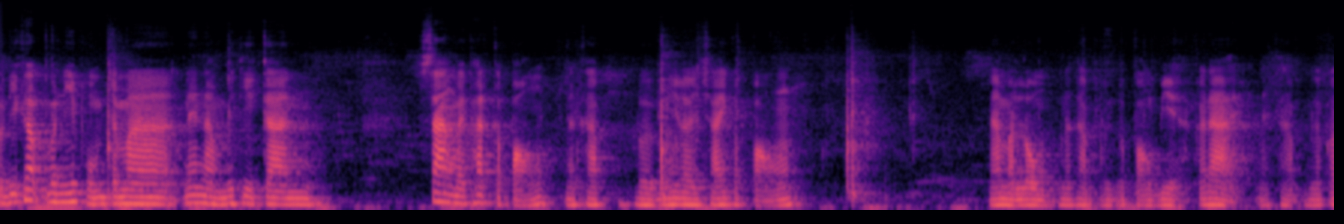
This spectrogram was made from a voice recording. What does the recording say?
วัสดีครับ วันนี้ผมจะมาแนะนำวิธีการสร้างใบพัดกระป๋องนะครับ โดยวันนี้เราใช้กระป๋องน้ำบัดลมนะครับ หรือกระป๋องเบียร์ก็ได้นะครับ แล้วก็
